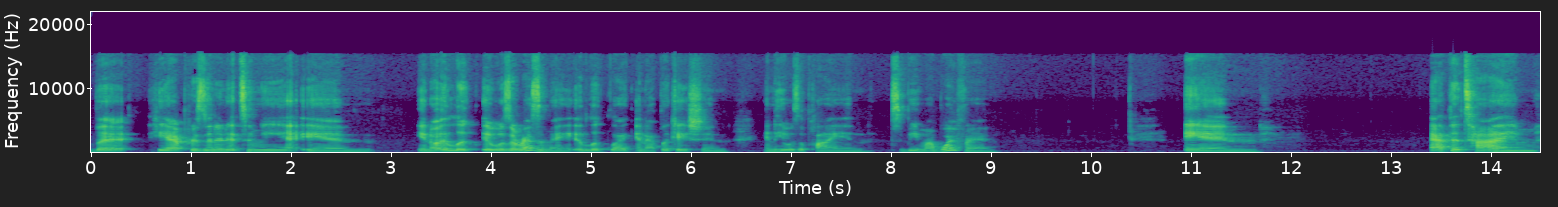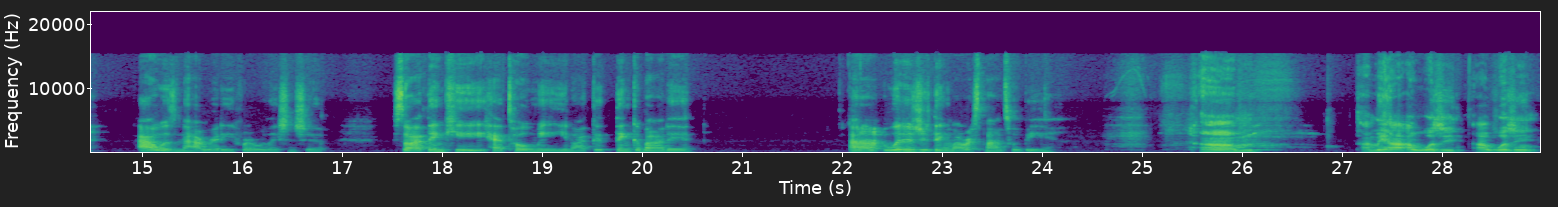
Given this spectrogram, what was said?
but he had presented it to me and you know it looked it was a resume. It looked like an application and he was applying to be my boyfriend. And at the time i was not ready for a relationship so i think he had told me you know i could think about it i don't what did you think my response would be Um, I mean, I, I wasn't, I wasn't,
